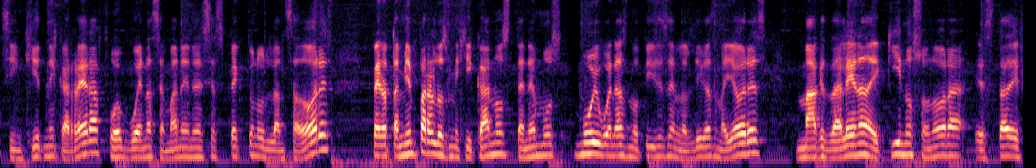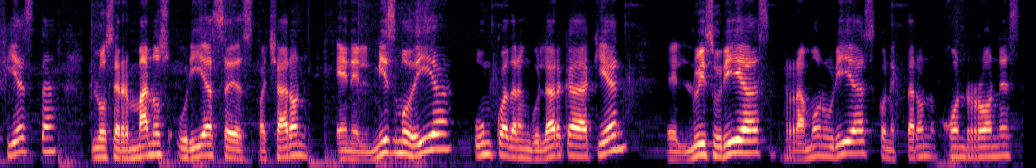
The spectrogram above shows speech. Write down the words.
sin hit ni carrera. Fue buena semana en ese aspecto en los lanzadores. Pero también para los mexicanos tenemos muy buenas noticias en las ligas mayores. Magdalena de Quino Sonora está de fiesta. Los hermanos Urias se despacharon en el mismo día, un cuadrangular cada quien. Eh, Luis Urias, Ramón Urias conectaron jonrones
